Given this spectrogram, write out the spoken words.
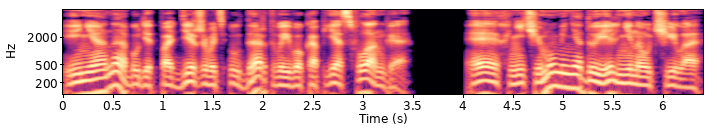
и не она будет поддерживать удар твоего копья с фланга. Эх, ничему меня дуэль не научила.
